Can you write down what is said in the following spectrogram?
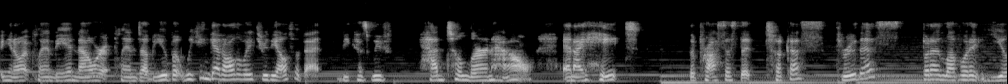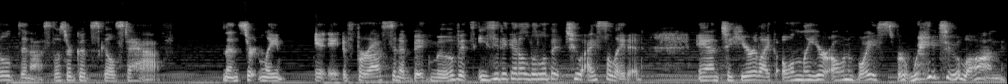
you know, at plan B and now we're at plan W, but we can get all the way through the alphabet because we've had to learn how. And I hate the process that took us through this, but I love what it yields in us. Those are good skills to have. And then certainly it, for us in a big move, it's easy to get a little bit too isolated and to hear like only your own voice for way too long.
